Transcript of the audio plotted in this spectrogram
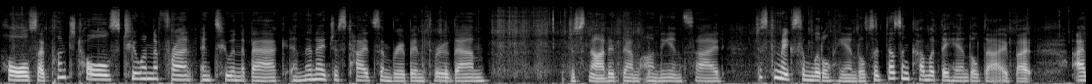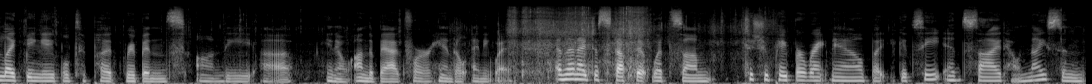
holes. I punched holes, two in the front and two in the back, and then I just tied some ribbon through them, just knotted them on the inside, just to make some little handles. It doesn't come with the handle die, but I like being able to put ribbons on the uh, you know, on the bag for a handle anyway. And then I just stuffed it with some tissue paper right now, but you could see inside how nice and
